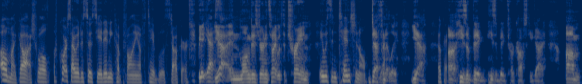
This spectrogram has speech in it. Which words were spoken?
Oh my gosh! Well, of course, I would associate any cup falling off the table with Stalker. But yes, yeah, and Long Day's Journey into Night with the train, it was intentional. definitely. Yeah, Okay, uh, he's a big he's a big Tarkovsky guy. Um,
